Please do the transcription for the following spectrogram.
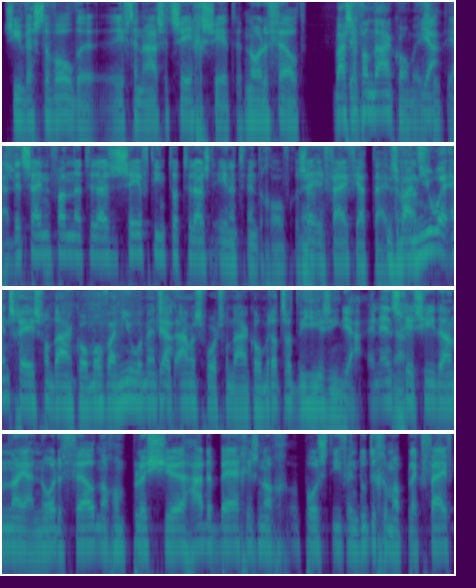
Zie in Westerwolde heeft een AZC gezeten, Noorderveld. Waar ze vandaan komen is ja, dit dus. ja, dit zijn van eh, 2017 tot 2021 overigens, Ja. in vijf jaar tijd. Dus waar Laatst- nieuwe Ensche's vandaan komen of waar nieuwe mensen Ja. uit Amersfoort vandaan komen, dat is wat we hier zien. Ja, en Enschede zie je dan, nou ja, Noorderveld nog een plusje. Hardenberg is nog positief en Doetinchem op plek 5.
